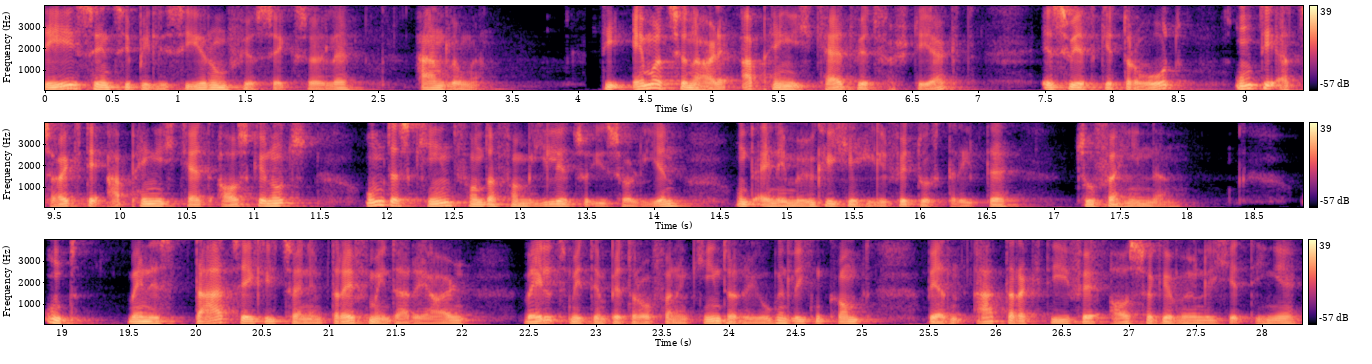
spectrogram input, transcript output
Desensibilisierung für sexuelle Handlungen. Die emotionale Abhängigkeit wird verstärkt, es wird gedroht und die erzeugte Abhängigkeit ausgenutzt, um das Kind von der Familie zu isolieren und eine mögliche Hilfe durch Dritte zu verhindern. Und wenn es tatsächlich zu einem Treffen in der realen Welt mit dem betroffenen Kind oder Jugendlichen kommt, werden attraktive, außergewöhnliche Dinge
